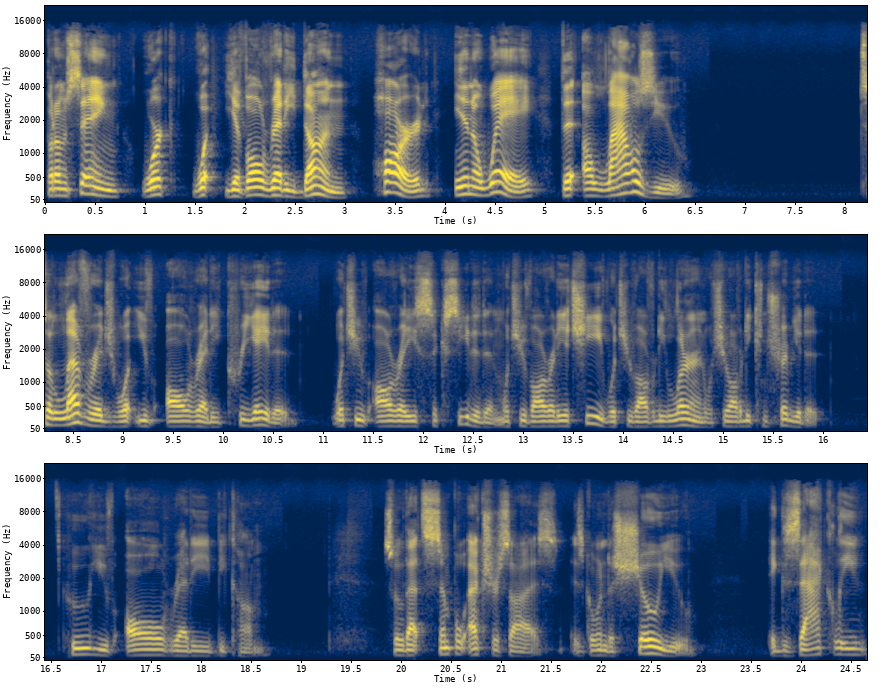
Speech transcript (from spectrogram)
but I'm saying work what you've already done hard in a way that allows you to leverage what you've already created, what you've already succeeded in, what you've already achieved, what you've already learned, what you've already contributed, who you've already become. So, that simple exercise is going to show you exactly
